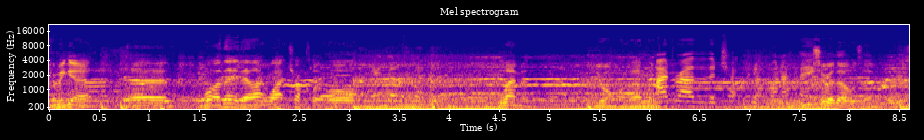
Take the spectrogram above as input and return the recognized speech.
Can we get, uh, what are they? They're like white chocolate or lemon? You want one of them? I'd rather the chocolate one, I think. Two of those then, please.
